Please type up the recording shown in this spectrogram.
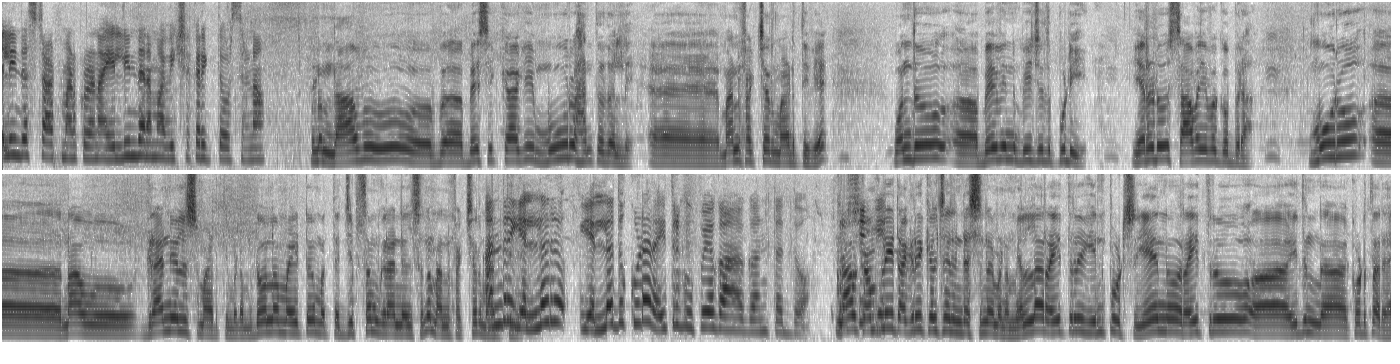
ಎಲ್ಲಿಂದ ಸ್ಟಾರ್ಟ್ ಮಾಡ್ಕೊಳ್ಳೋಣ? ಎಲ್ಲಿಂದ ನಮ್ಮ ವೀಕ್ಷಕರಿಗೆ ತೋರಿಸೋಣ? ಮೇಡಮ್ ನಾವು ಬೇಸಿಕ್ಕಾಗಿ ಮೂರು ಹಂತದಲ್ಲಿ ಮ್ಯಾನುಫ್ಯಾಕ್ಚರ್ ಮಾಡ್ತೀವಿ. ಒಂದು ಬೇವಿನ ಬೀಜದ ಪುಡಿ. ಎರಡು ಸಾವಯವ ಗೊಬ್ಬರ. ಮೂರು ನಾವು ಗ್ರಾನ್ಯೂಲ್ಸ್ ಮಾಡ್ತೀವಿ ಮೇಡಮ್ ಡೋಲೋಮೈಟು ಮತ್ತು ಜಿಪ್ಸಮ್ ಗ್ರ್ಯಾನ್ಯುಲ್ಸನ್ನು ಮ್ಯಾನುಫ್ಯಾಕ್ಚರ್ ಮಾಡ್ತೀವಿ ಅಂದ್ರೆ ಎಲ್ಲರೂ ಎಲ್ಲದೂ ಕೂಡ ರೈತರಿಗೆ ಉಪಯೋಗ ಆಗೋಂಥದ್ದು ನಾವು ಕಂಪ್ಲೀಟ್ ಅಗ್ರಿಕಲ್ಚರ್ ಇಂಡಸ್ಟ್ರಿನೇ ಮೇಡಮ್ ಎಲ್ಲ ರೈತರಿಗೆ ಇನ್ಪುಟ್ಸ್ ಏನು ರೈತರು ಇದನ್ನ ಕೊಡ್ತಾರೆ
